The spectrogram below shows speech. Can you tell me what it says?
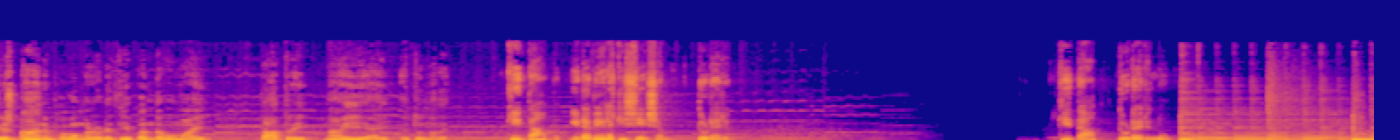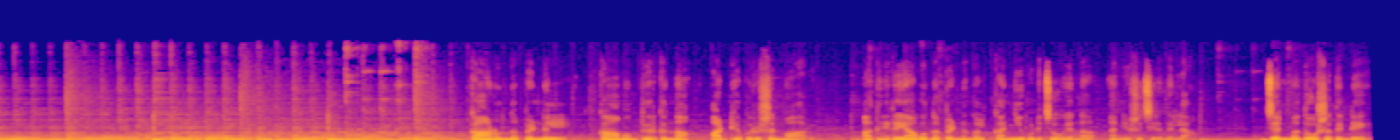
തീഷ്ണാനുഭവങ്ങളുടെ തീപ്പന്തവുമായി താത്രി നായികയായി എത്തുന്നത്. കിതാബ് ഇടവേളയ്ക്ക് ശേഷം തുടരും. കിതാബ് തുടരുന്നു. കാണുന്ന പെണ്ണിൽ കാമം തീർക്കുന്ന അഢ്യപുരുഷന്മാർ അതിനിരയാകുന്ന പെണ്ണുങ്ങൾ കഞ്ഞി കുടിച്ചോ എന്ന് അന്വേഷിച്ചിരുന്നില്ല. ജന്മദോഷത്തിന്റെ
